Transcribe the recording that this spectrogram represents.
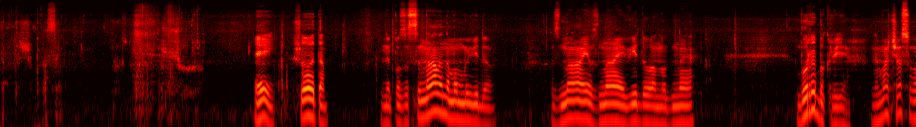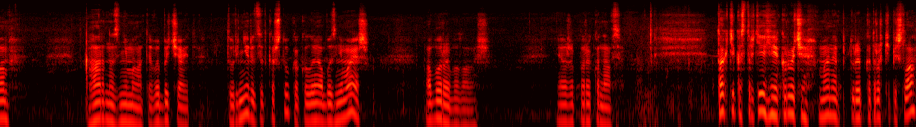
Так, ти що красень. Ей, що ви там? Не позасинали на моєму відео? Знаю, знаю, відео нудне. Бо риба клює. Нема часу вам гарно знімати, вибачайте. Турніри це така штука, коли або знімаєш, або рибу ловиш. Я вже переконався. Тактика, стратегія, коротше, в мене рибка трошки пішла.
